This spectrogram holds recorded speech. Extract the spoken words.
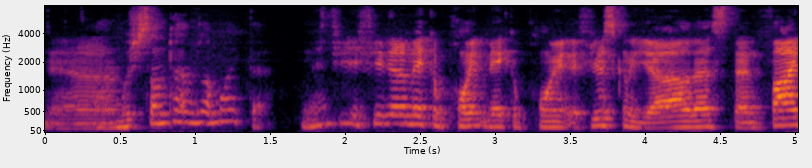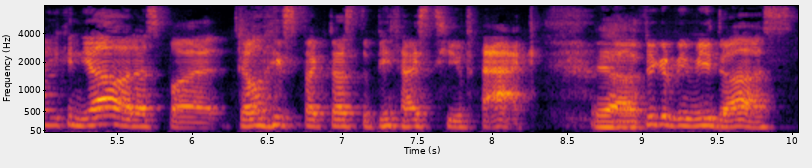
yeah. Um, which sometimes I'm like that. If, you, if you're gonna make a point, make a point. If you're just gonna yell at us, then fine, you can yell at us, but don't expect us to be nice to you back. Yeah. Uh, if you're gonna be mean to us,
